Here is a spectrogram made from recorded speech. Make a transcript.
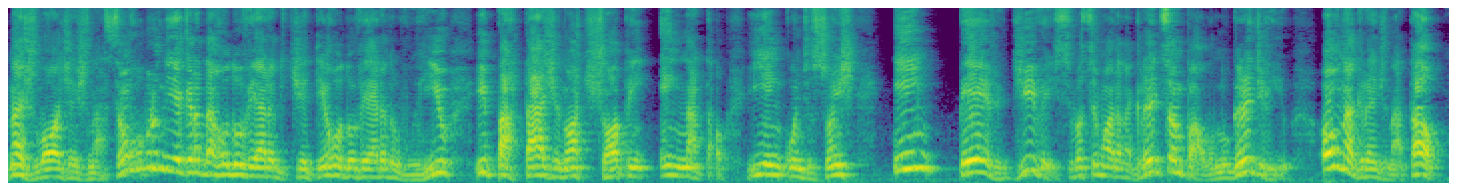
nas lojas Nação Rubro-Negra da Rodoviária do Tietê, Rodoviária do Rio e Partage Norte Shopping em Natal. E em condições imperdíveis. Se você mora na Grande São Paulo, no Grande Rio ou na Grande Natal,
